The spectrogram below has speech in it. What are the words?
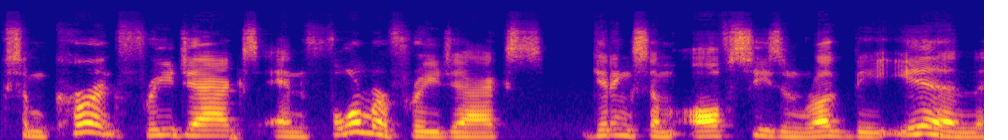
some current Free Jacks and former Free Jacks getting some off-season rugby in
